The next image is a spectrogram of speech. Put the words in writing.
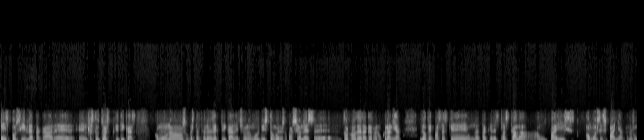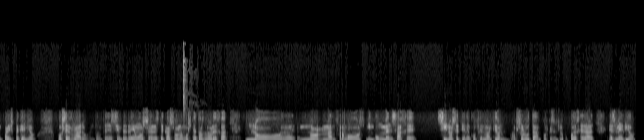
Es posible atacar eh, infraestructuras críticas como una subestación eléctrica. De hecho, lo hemos visto en varias ocasiones eh, en torno de la guerra en Ucrania. Lo que pasa es que un ataque de esta escala a un país como es España, que no es un país pequeño, pues es raro. Entonces, siempre teníamos en este caso la mosqueta de la oreja. No, no lanzamos ningún mensaje si no se tiene confirmación absoluta, porque lo que puede generar es medio.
